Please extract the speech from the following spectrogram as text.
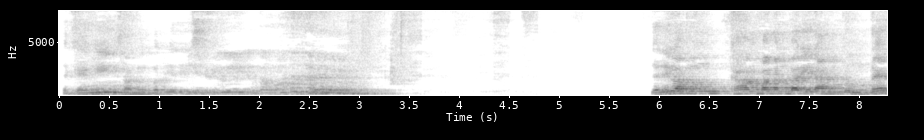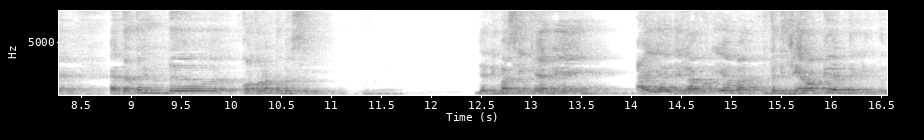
Tekenging sambil berdiri jadi lamun kehampangan bari nangtung teh eta teh henteu kotoran teh bersih jadi masih kene aya jadi lamun ieu mah henteu dijerokeun teh gitu.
